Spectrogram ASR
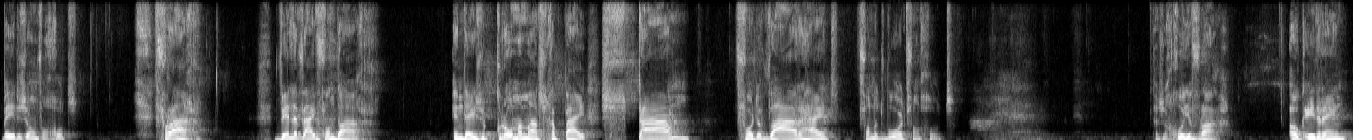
ben je de zoon van God? Vraag, willen wij vandaag in deze kromme maatschappij staan voor de waarheid van het woord van God? Dat is een goede vraag. Ook iedereen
